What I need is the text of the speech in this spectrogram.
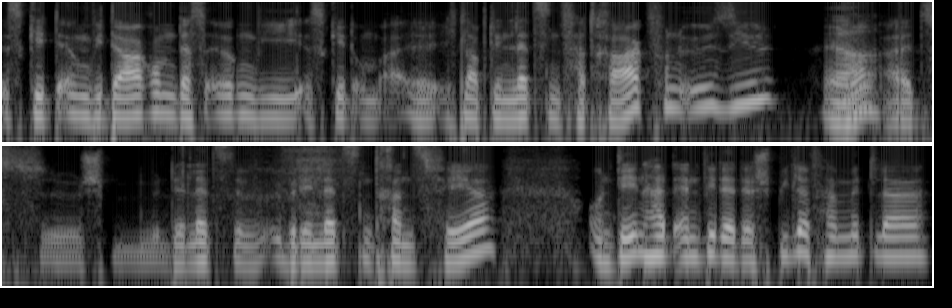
es geht irgendwie darum, dass irgendwie, es geht um, äh, ich glaube, den letzten Vertrag von Özil, ja. Ne, als äh, der letzte über den letzten Transfer und den hat entweder der Spielervermittler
